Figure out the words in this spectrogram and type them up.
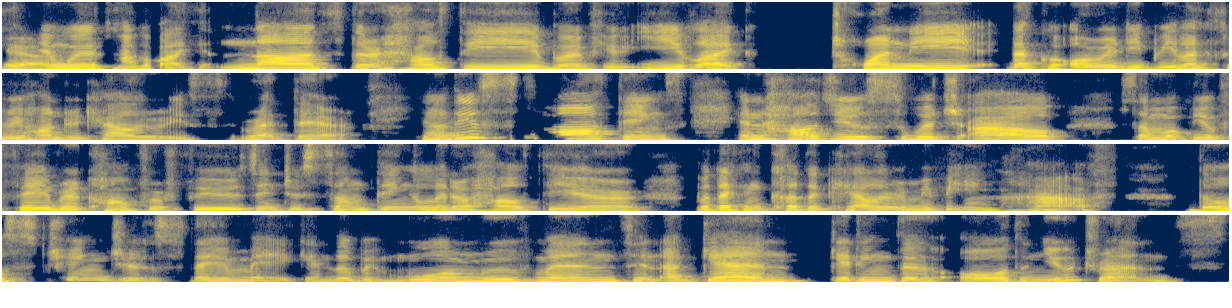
yeah. and we talk about like nuts they're healthy but if you eat like 20 that could already be like 300 calories right there you know these small things and how do you switch out some of your favorite comfort foods into something a little healthier but that can cut the calorie maybe in half. Those changes that you make and a little bit more movement and again getting the all the nutrients.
